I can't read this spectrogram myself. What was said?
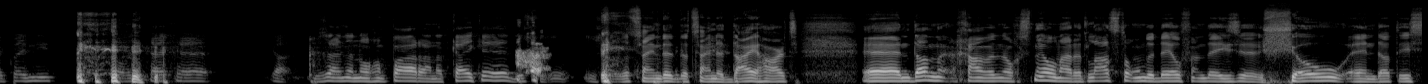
ik weet niet, even kijken. Er zijn er nog een paar aan het kijken. Dus, eh, dus dat, zijn de, dat zijn de diehards. En dan gaan we nog snel naar het laatste onderdeel van deze show. En dat is...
